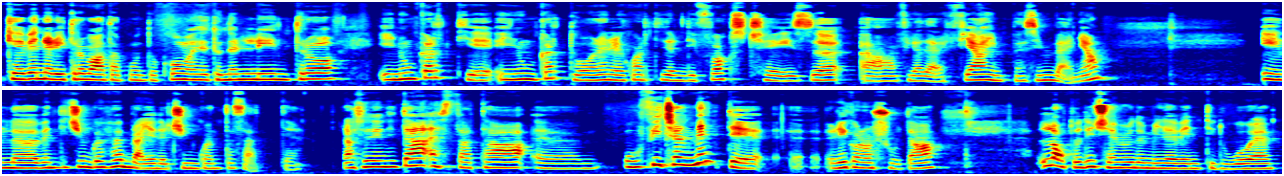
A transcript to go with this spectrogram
che venne ritrovata appunto come detto nell'intro in un, cartier, in un cartone nel quartiere di Fox Chase a Filadelfia in Pennsylvania il 25 febbraio del 57. La sua identità è stata eh, ufficialmente eh, riconosciuta l'8 dicembre 2022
